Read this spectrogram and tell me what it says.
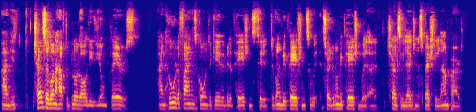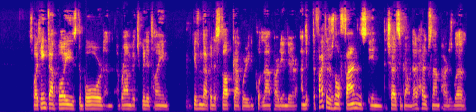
and Chelsea are going to have to blood all these young players. And who are the fans going to give a bit of patience to? They're going to be patient with. Sorry, they're going to be patient with a Chelsea legend, especially Lampard. So I think that buys the board and Abramovich a bit of time give them that bit of stopgap where you can put Lampard in there. And the, the, fact that there's no fans in the Chelsea ground, that helps Lampard as well.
